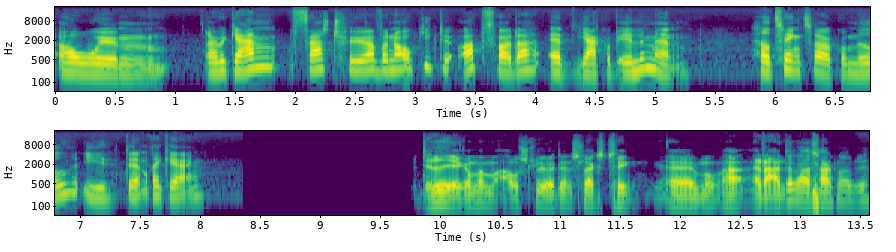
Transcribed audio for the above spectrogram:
Og, øhm, jeg vil gerne først høre, hvornår gik det op for dig, at Jakob Ellemann havde tænkt sig at gå med i den regering? Det ved jeg ikke, om man må afsløre den slags ting. Har, er der andre, der har sagt noget om det?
